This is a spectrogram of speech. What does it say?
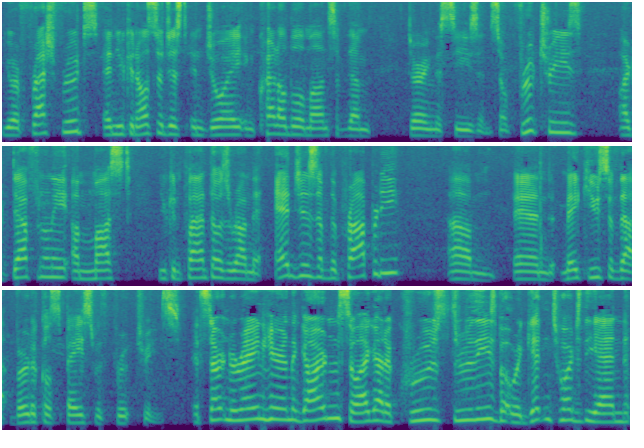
your fresh fruits, and you can also just enjoy incredible amounts of them during the season. So, fruit trees are definitely a must. You can plant those around the edges of the property um, and make use of that vertical space with fruit trees. It's starting to rain here in the garden, so I got to cruise through these, but we're getting towards the end.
